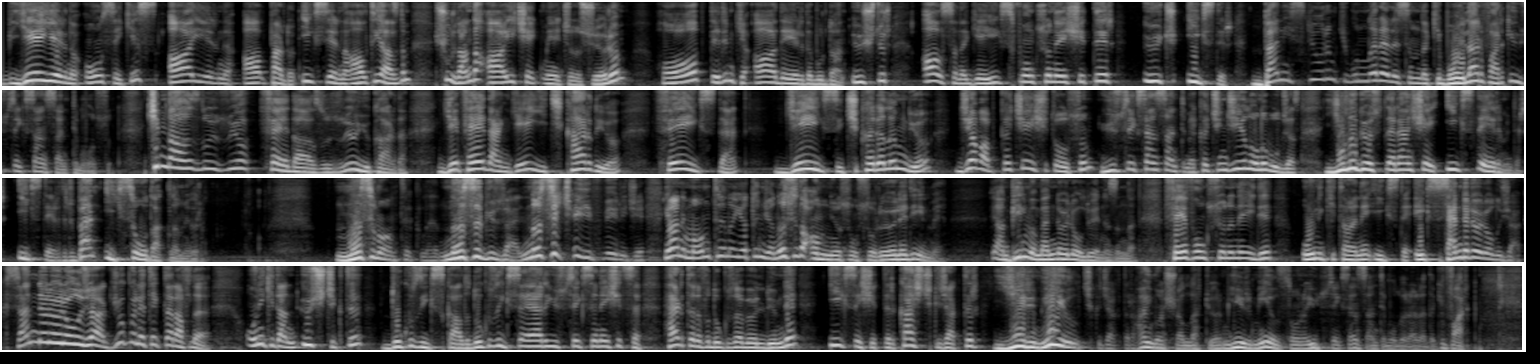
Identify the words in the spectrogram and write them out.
Y yerine 18, A yerine pardon X yerine 6 yazdım. Şuradan da A'yı çekmeye çalışıyorum. Hop dedim ki A değeri de buradan 3'tür. Al sana Gx fonksiyonu eşittir. 3x'tir. Ben istiyorum ki bunlar arasındaki boylar farkı 180 santim olsun. Kim daha hızlı uzuyor? F daha hızlı uzuyor yukarıda. G, F'den G'yi çıkar diyor. Fx'ten Gx'i çıkaralım diyor. Cevap kaça eşit olsun? 180 santime. Kaçıncı yıl onu bulacağız. Yılı gösteren şey x değeri midir? X değeridir. Ben x'e odaklanıyorum. Nasıl mantıklı, nasıl güzel, nasıl keyif verici. Yani mantığına yatınca nasıl da anlıyorsun soruyu öyle değil mi? Yani bilmiyorum bende öyle oluyor en azından. F fonksiyonu neydi? 12 tane x'te. Eksi. Sende de öyle olacak. Sende de öyle olacak. Yok öyle tek taraflı. 12'den 3 çıktı. 9x kaldı. 9x eğer 180'e eşitse her tarafı 9'a böldüğümde x eşittir. Kaç çıkacaktır? 20 yıl çıkacaktır. Hay maşallah diyorum. 20 yıl sonra 180 santim olur aradaki fark.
